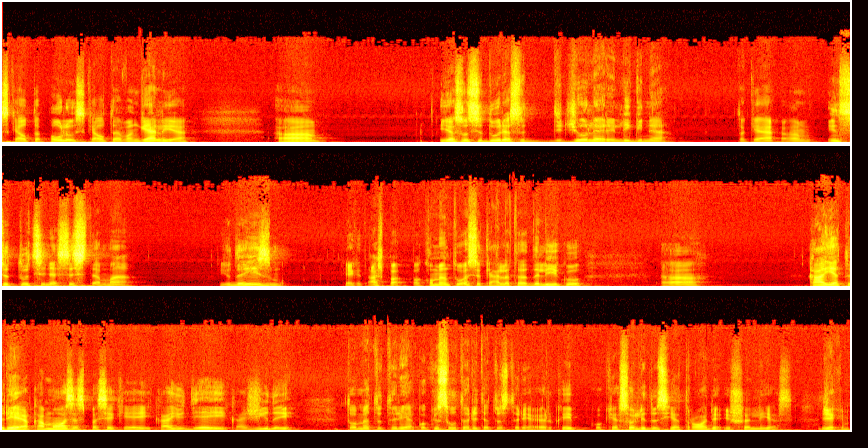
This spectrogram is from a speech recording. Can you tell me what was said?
skelbtą Pauliaus skelbtą Evangeliją, uh, jie susidūrė su didžiulė religinė tokia um, institucinė sistema judaizmu. Aš pakomentuosiu keletą dalykų, ką jie turėjo, ką Mozės pasiekėjai, ką judėjai, ką žydai tuo metu turėjo, kokius autoritetus turėjo ir kaip, kokie solidus jie atrodė iš šalies. Žiūrėkime,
